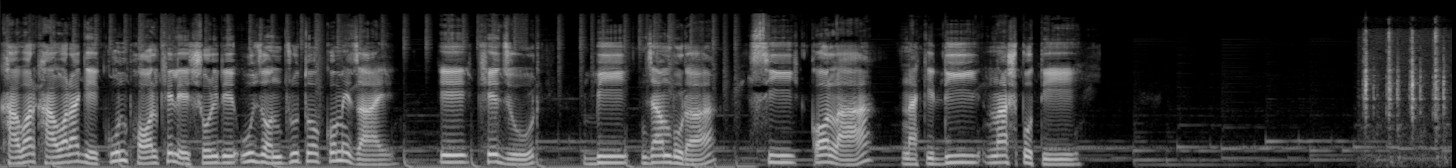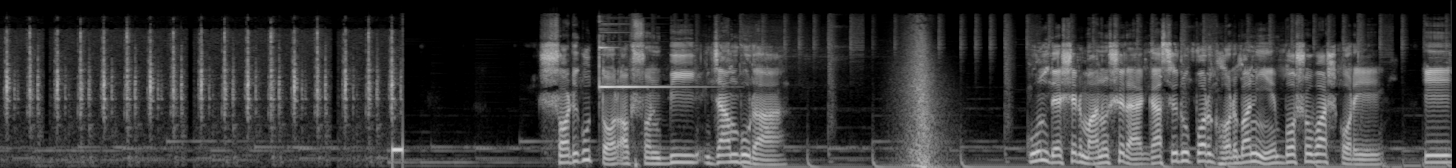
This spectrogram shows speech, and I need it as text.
খাবার খাওয়ার আগে কোন ফল খেলে শরীরে ওজন দ্রুত কমে যায়? এ, খেজুর, বি, জাম্বুরা, সি, কলা, নাকি ডি, নাশপতি? সঠিক উত্তর অপশন বি, জাম্বুরা। কোন দেশের মানুষেরা গাছের উপর ঘর বানিয়ে বসবাস করে? A,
